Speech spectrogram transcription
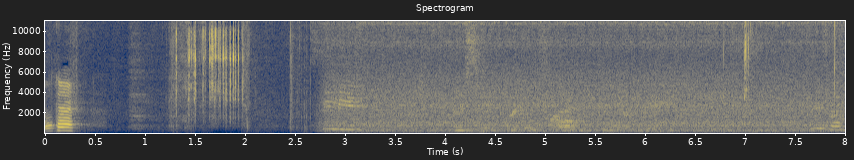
Okay. I see a green frog looking at me. Green frog.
